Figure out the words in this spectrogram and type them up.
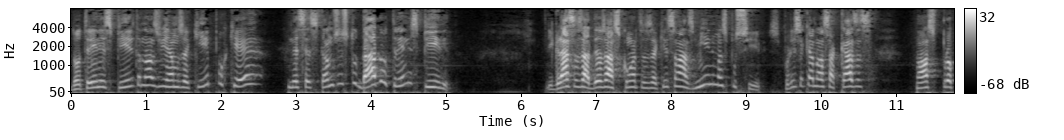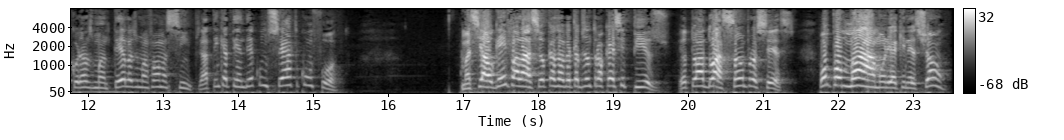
Doutrina espírita, nós viemos aqui porque necessitamos estudar a doutrina espírita. E graças a Deus as contas aqui são as mínimas possíveis. Por isso é que a nossa casa nós procuramos mantê-la de uma forma simples. Ela tem que atender com um certo conforto. Mas se alguém falar assim, o casamento está precisando trocar esse piso, eu tenho uma doação para vocês. Vamos pôr mármore aqui nesse chão?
